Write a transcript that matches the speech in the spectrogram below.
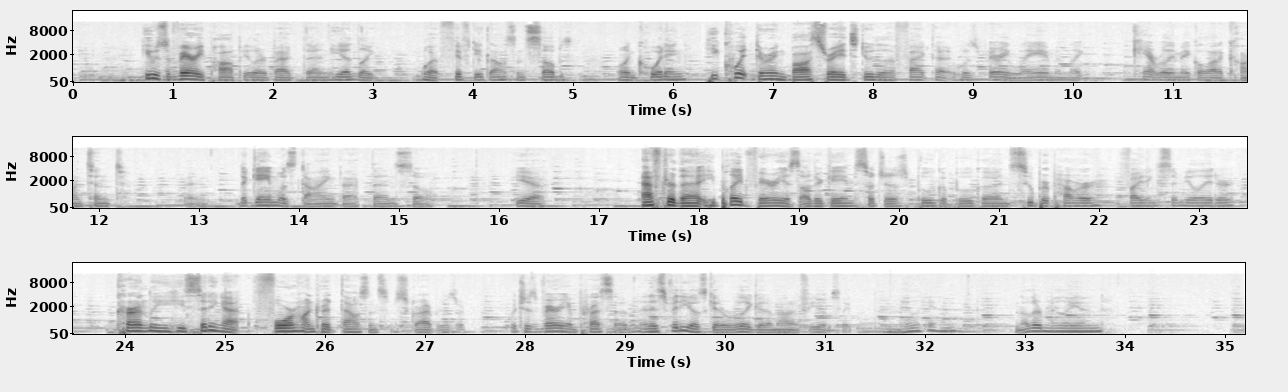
he was very popular back then. He had like, what, 50,000 subs when quitting. He quit during boss raids due to the fact that it was very lame and like, can't really make a lot of content. And the game was dying back then, so yeah. After that, he played various other games such as Booga Booga and Superpower Fighting Simulator. Currently, he's sitting at 400,000 subscribers, which is very impressive, and his videos get a really good amount of views, like a million, another million.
